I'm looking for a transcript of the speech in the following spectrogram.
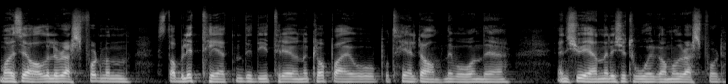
Marcial eller Rashford, men stabiliteten til de tre under Klopp er jo på et helt annet nivå enn det en 21 eller 22 år gammel Rashford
